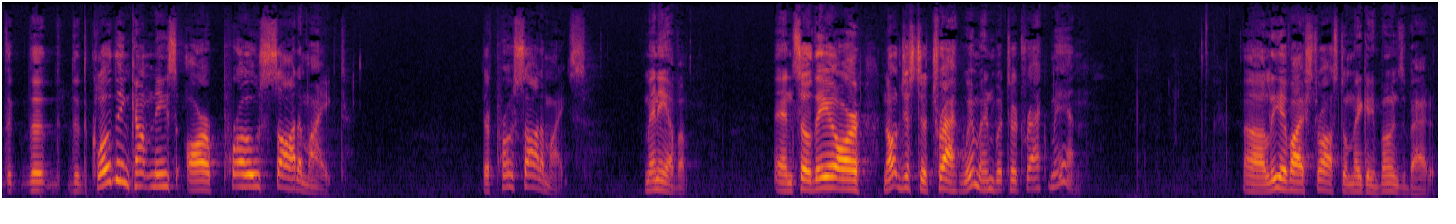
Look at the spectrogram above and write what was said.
the, the, the clothing companies are pro sodomite. They're pro sodomites, many of them. And so they are not just to attract women, but to attract men. Uh, Levi Strauss don't make any bones about it.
